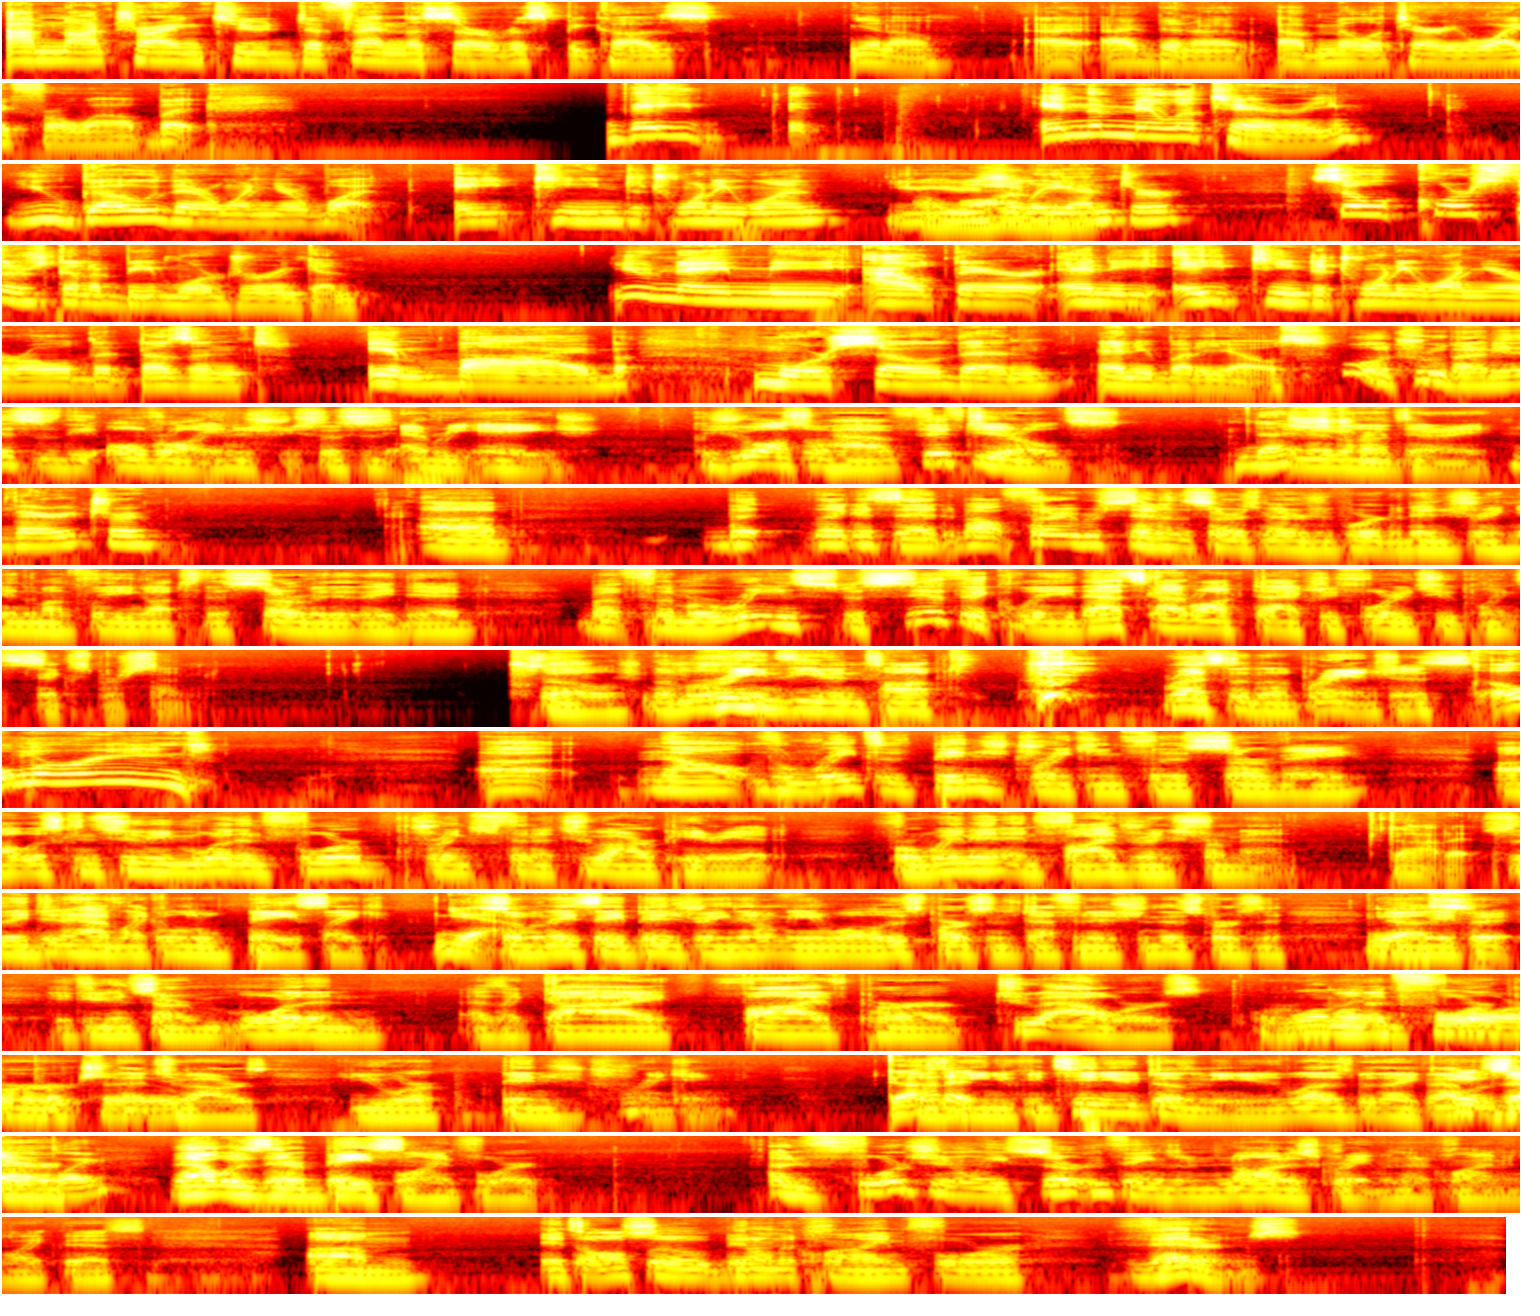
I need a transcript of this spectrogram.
I'm not trying to defend the service because, you know, I, I've been a, a military wife for a while, but they, in the military, you go there when you're what, 18 to 21? You A usually enter. So, of course, there's going to be more drinking. You name me out there any 18 to 21 year old that doesn't imbibe more so than anybody else. Well, true, but I mean, this is the overall industry, so this is every age. Because you also have 50 year olds That's in the true. military. Very true. Uh, but like I said, about 30% of the service members reported binge drinking in the month leading up to this survey that they did. But for the Marines specifically, that skyrocketed to actually 42.6%. So the Marines even topped rest of the branches. Go Marines! Uh, now, the rates of binge drinking for this survey uh, was consuming more than four drinks within a two hour period for women and five drinks for men. Got it. So they did have like a little base, like Yeah. So when they say binge drinking, they don't mean well this person's definition, this person. No, Yes. they put if you concern more than as a guy five per two hours, or Woman, four per two. that two hours, you are binge drinking. Got doesn't it. mean you continue, doesn't mean you les, but like that Exactly. was their that was their baseline for it. Unfortunately, certain things are not as great when they're climbing like this. Um, it's also been on the climb for veterans.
